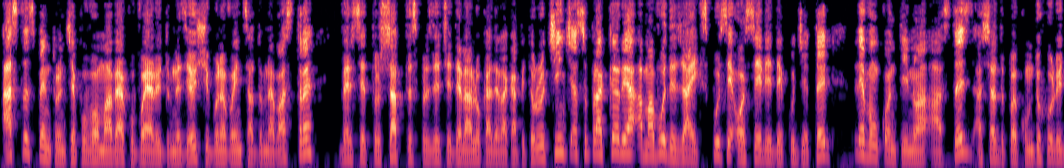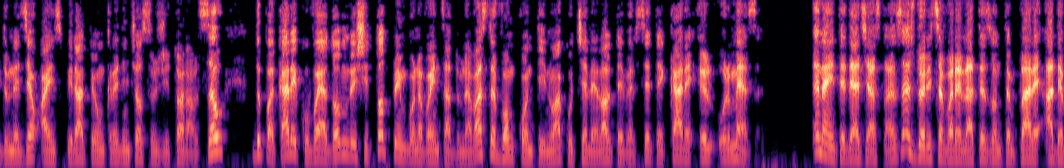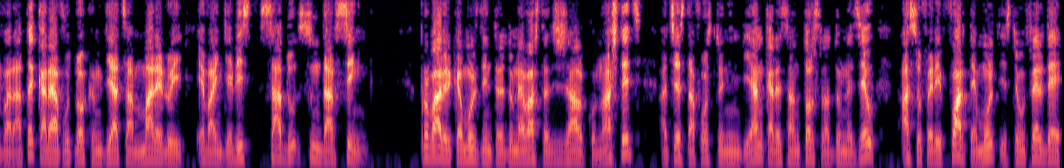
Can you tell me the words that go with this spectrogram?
Astăzi, pentru început, vom avea cu voia lui Dumnezeu și bunăvoința dumneavoastră, versetul 17 de la Luca de la capitolul 5, asupra căruia am avut deja expuse o serie de cugetări, le vom continua astăzi, așa după cum Duhul lui Dumnezeu a inspirat pe un credincios slujitor al său, după care, cu voia Domnului și tot prin bunăvoința dumneavoastră, vom continua cu celelalte versete care îl urmează. Înainte de aceasta însă aș dori să vă relatez o întâmplare adevărată care a avut loc în viața marelui evanghelist Sadhu Sundar Singh. Probabil că mulți dintre dumneavoastră deja îl cunoașteți, acesta a fost un indian care s-a întors la Dumnezeu, a suferit foarte mult, este un fel de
